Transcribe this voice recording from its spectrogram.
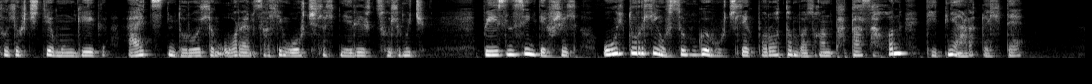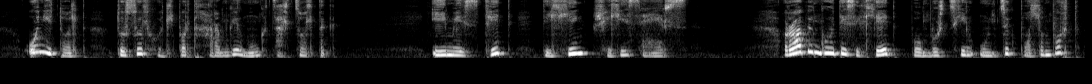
төлөгчдийн мөнгийг айцт нь дөрүүлэн уур амьсгалын өөрчлөлт нэрээр цөлмөж бизнесийн дэвшил, үйлдвэрлэлийн өсөнхөө хөгжлийг буруутан болгон татаас авах нь тэдний арга гэлтэй. Үүний тулд төсөл хөтөлбөрт харамгийн мөнгө зарцуулдаг. Иймээс тэд дэлхийн шилийн сайн эрс. Робин Гудээс эхлээд бөмбөрцгийн үнцэг булан бүрт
